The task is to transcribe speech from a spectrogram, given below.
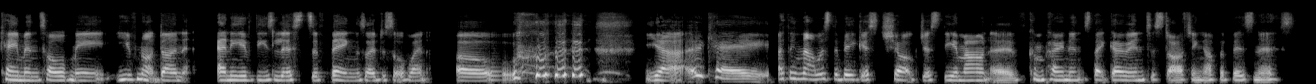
came and told me, You've not done any of these lists of things. I just sort of went, Oh. yeah, okay. I think that was the biggest shock just the amount of components that go into starting up a business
